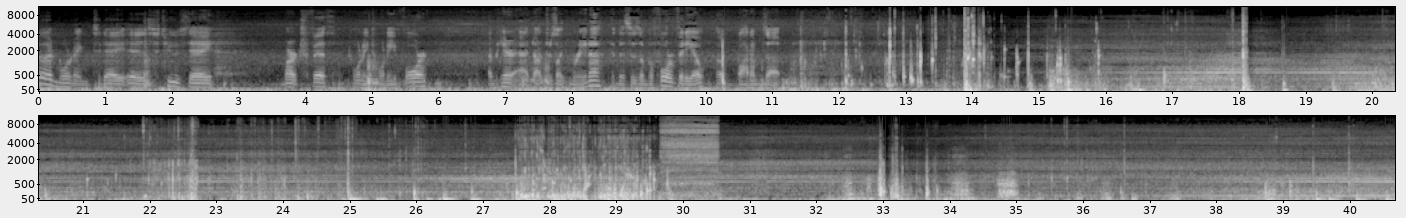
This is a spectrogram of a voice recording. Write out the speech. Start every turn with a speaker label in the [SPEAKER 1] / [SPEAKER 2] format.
[SPEAKER 1] Good morning. Today is Tuesday, March 5th, 2024. I'm here at Doctors Lake Marina, and this is a before video of Bottoms Up.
